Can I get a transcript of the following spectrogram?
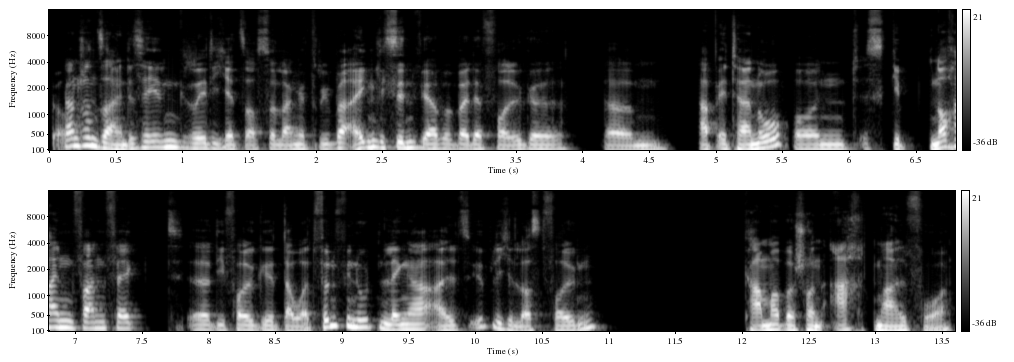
glaube Kann schon sein, deswegen rede ich jetzt auch so lange drüber. Eigentlich sind wir aber bei der Folge ähm, Ab Eterno und es gibt noch einen Fun Fact. Äh, die Folge dauert fünf Minuten länger als übliche Lost-Folgen, kam aber schon achtmal vor.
